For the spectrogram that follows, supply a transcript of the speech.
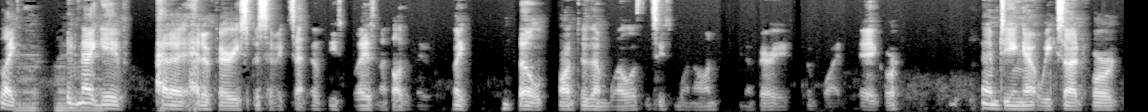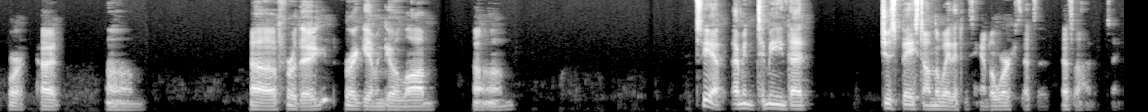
like Ignite gave had a had a very specific set of these plays, and I thought that they like built onto them well as the season went on. You know, very wide big or emptying out weak side for for a cut, um, uh, for the for a give and go lob. Um, so yeah, I mean, to me, that just based on the way that his handle works, that's a that's a hundred percent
